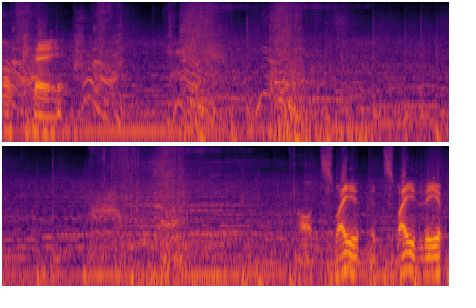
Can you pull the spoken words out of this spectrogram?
Okay. Oh, zwei, mit zwei Leben.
